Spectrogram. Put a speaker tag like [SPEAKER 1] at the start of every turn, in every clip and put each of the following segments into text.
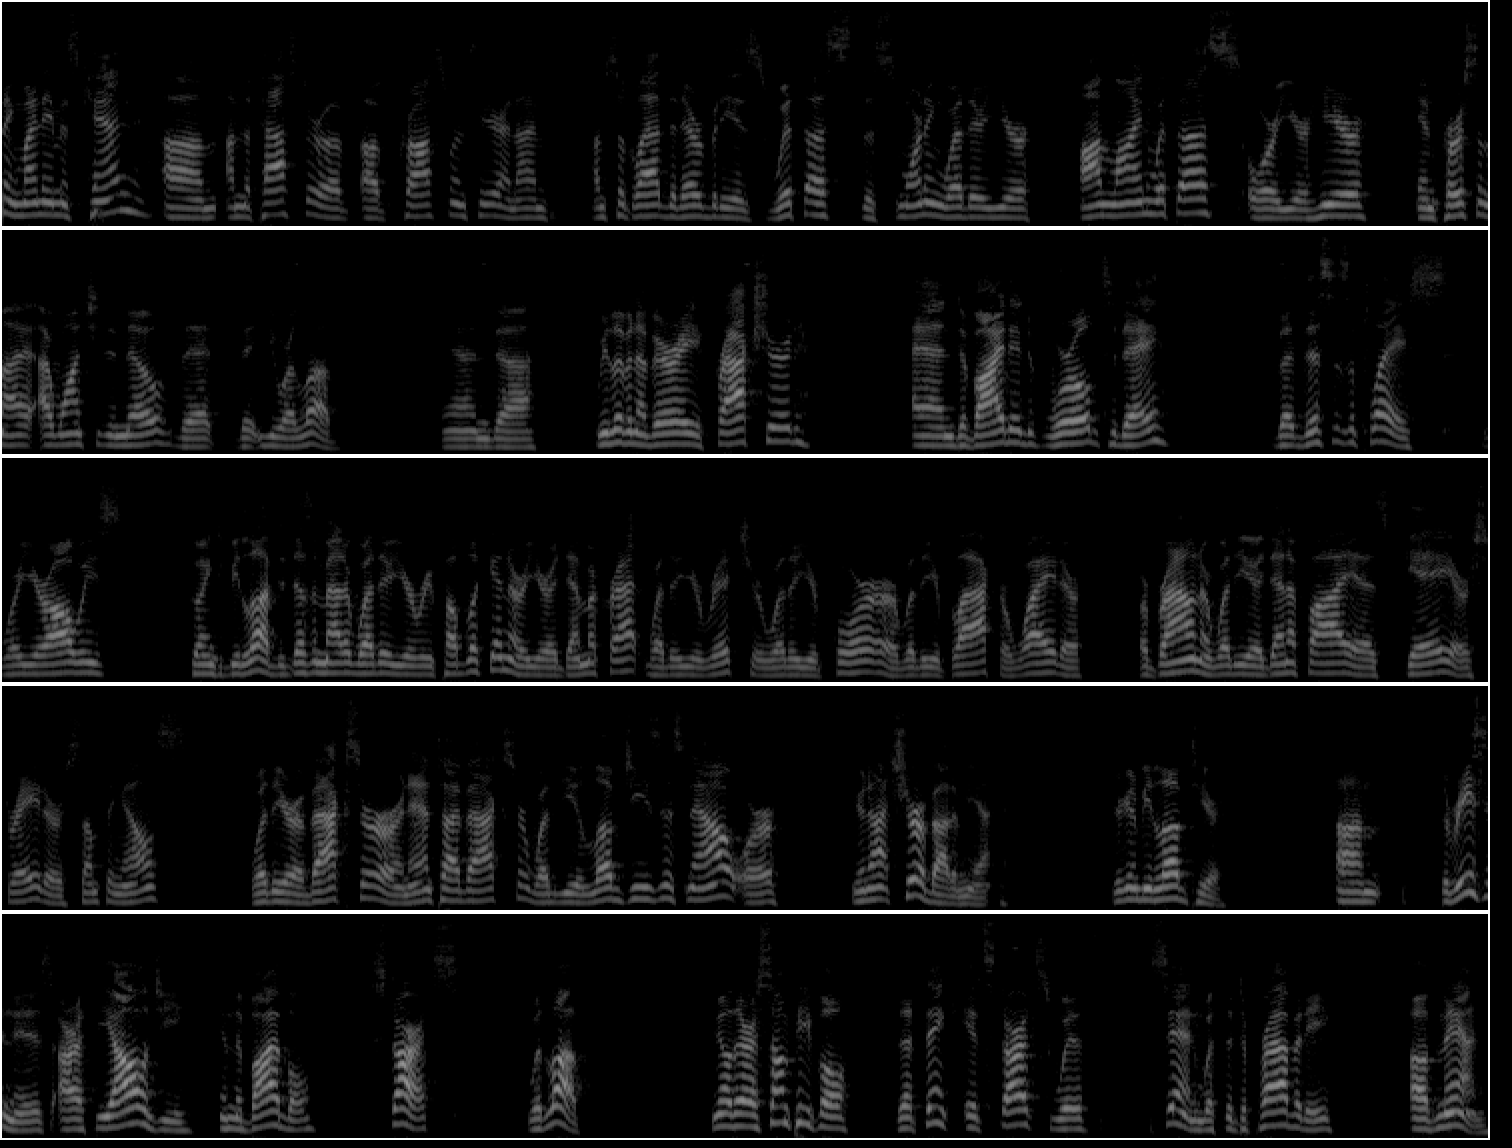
[SPEAKER 1] morning. My name is Ken. Um, I'm the pastor of, of Crosswinds here, and I'm I'm so glad that everybody is with us this morning, whether you're online with us or you're here in person. I, I want you to know that that you are loved, and uh, we live in a very fractured and divided world today. But this is a place where you're always going to be loved. It doesn't matter whether you're a Republican or you're a Democrat, whether you're rich or whether you're poor or whether you're black or white or, or brown or whether you identify as gay or straight or something else, whether you're a vaxxer or an anti-vaxxer, whether you love Jesus now or you're not sure about him yet. You're going to be loved here. Um, the reason is our theology in the Bible starts with love. You know, there are some people that think it starts with sin, with the depravity of man.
